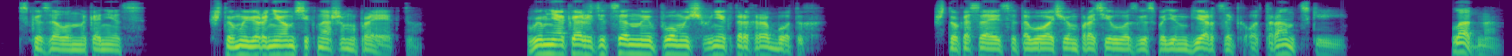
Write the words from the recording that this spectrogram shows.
— сказал он наконец, — «что мы вернемся к нашему проекту. Вы мне окажете ценную помощь в некоторых работах. Что касается того, о чем просил вас господин герцог Отрандский, ладно,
